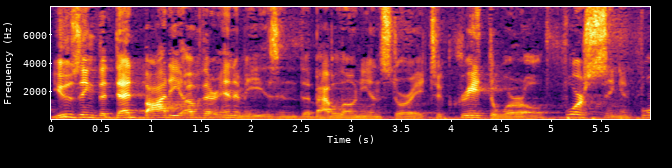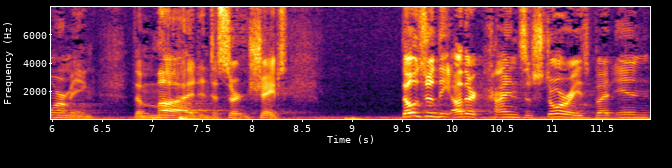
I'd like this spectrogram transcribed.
using the dead body of their enemies in the Babylonian story to create the world, forcing and forming the mud into certain shapes. Those are the other kinds of stories, but in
